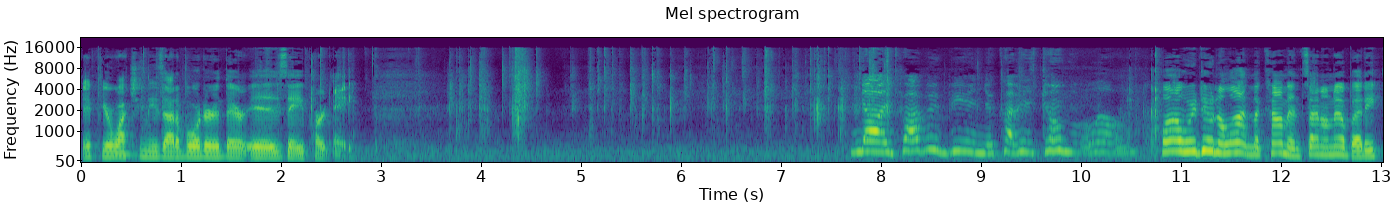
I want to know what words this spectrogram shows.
if you're watching these out of order. There is a part A. no, it'd probably be in the comments down below. Well, we're doing a lot in the comments. I don't know, buddy.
